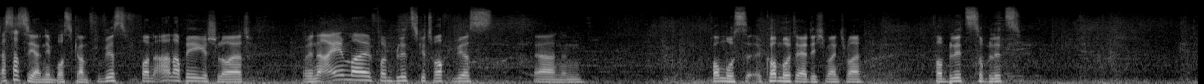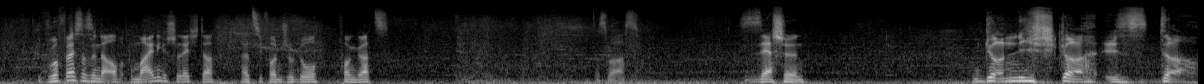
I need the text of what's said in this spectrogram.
Das hast du ja an dem Bosskampf. Du wirst von A nach B geschleudert. Und wenn du einmal von Blitz getroffen wirst, ja, dann kombot er dich manchmal. Von Blitz zu Blitz. Die Wurfmesser sind auch um einige schlechter als die von Judo, von Guts. Das war's. Sehr schön. Ganishka is down.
